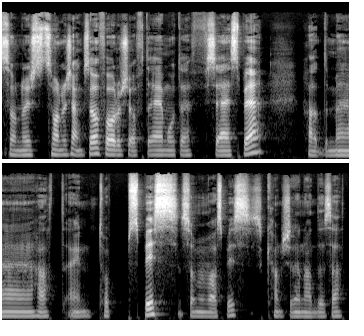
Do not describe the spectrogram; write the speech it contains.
Sånne, sånne sjanser får du ikke ofte mot FCSB. Hadde vi hatt en toppspiss som var spiss, kanskje den hadde satt,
